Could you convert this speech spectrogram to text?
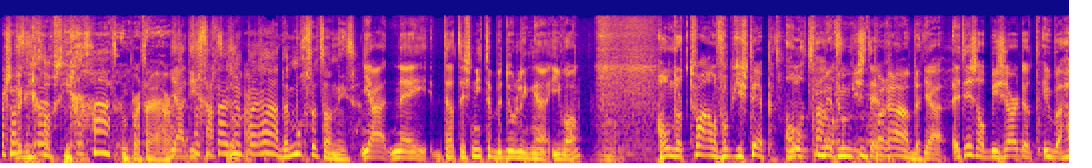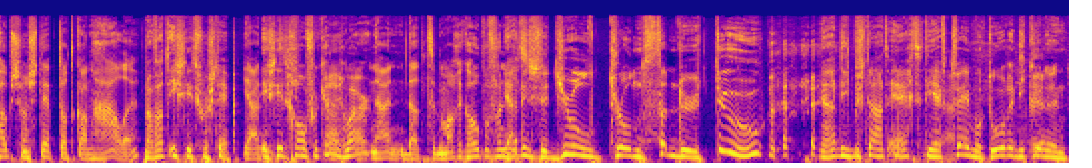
Maar Maar die gast die gaat een partij hard. Ja, die gaat tijdens een parade. Mocht het dan niet? Ja, nee, dat is niet de bedoeling, eh, Iwan. 112 op je step. Op- 112 met een op je step. parade. Ja, het is al bizar dat überhaupt zo'n step dat kan halen. Maar wat is dit voor step? Ja, is dit- gewoon verkrijgbaar? Nou, dat mag ik hopen van Ja, niet. dit is de Dualtron Thunder 2. ja, die bestaat echt. Die heeft twee motoren. Die kunnen een,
